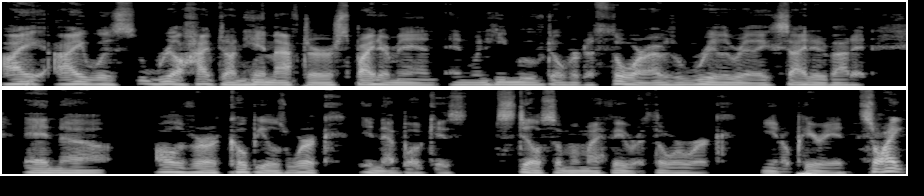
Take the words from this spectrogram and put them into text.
I I was real hyped on him after Spider Man, and when he moved over to Thor, I was really really excited about it. And uh, Olivier Coipel's work in that book is still some of my favorite Thor work. You know, period. So I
